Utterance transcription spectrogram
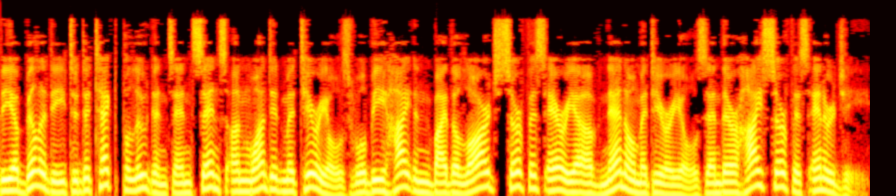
The ability to detect pollutants and sense unwanted materials will be heightened by the large surface area of nanomaterials and their high surface energy.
